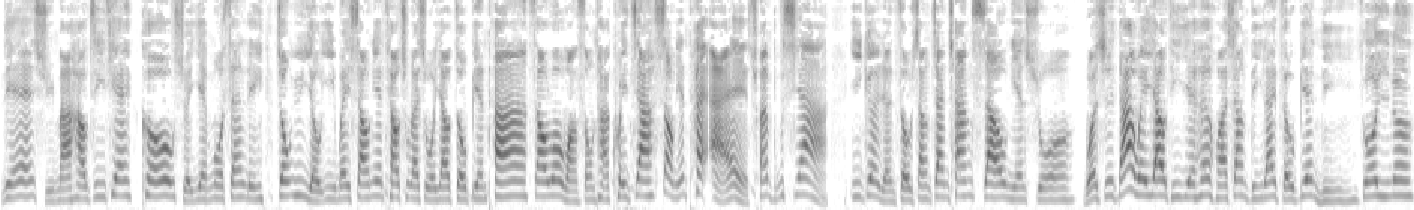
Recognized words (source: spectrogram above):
连续骂好几天，口水淹没森林。终于有一位少年跳出来说要走遍他。扫罗王送他盔甲，少年太矮，穿不下。一个人走上战场，少年说：“我是大卫，要替耶和华上帝来走遍你。”所以呢？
